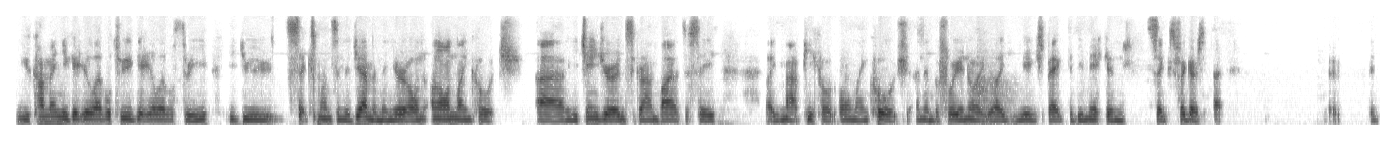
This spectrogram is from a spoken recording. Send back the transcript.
you come in, you get your level two, you get your level three, you do six months in the gym, and then you're on, an online coach. Um, you change your Instagram bio to say, like Matt Peacock, online coach, and then before you know it, you're like you expect to be making six figures. Uh, it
